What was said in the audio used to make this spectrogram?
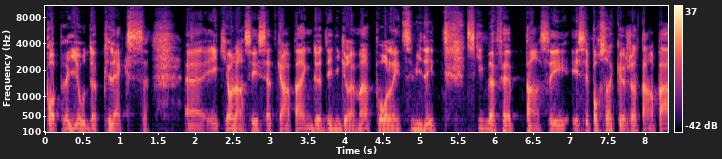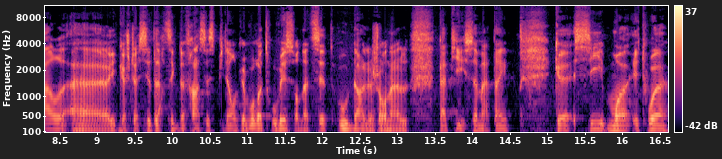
Proprio de Plex euh, et qui ont lancé cette campagne de dénigrement pour l'intimider. Ce qui me fait penser et c'est pour ça que je t'en parle et que je te cite l'article de Francis Pilon que vous retrouvez sur notre site ou dans le journal papier ce matin que si moi et toi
